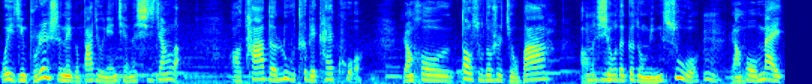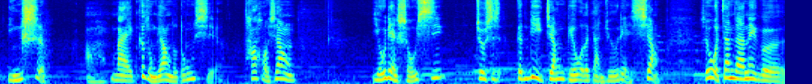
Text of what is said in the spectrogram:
我已经不认识那个八九年前的西江了。啊，它的路特别开阔，然后到处都是酒吧啊，修的各种民宿，嗯，然后卖银饰，啊，卖各种各样的东西。他好像有点熟悉，就是跟丽江给我的感觉有点像，所以我站在那个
